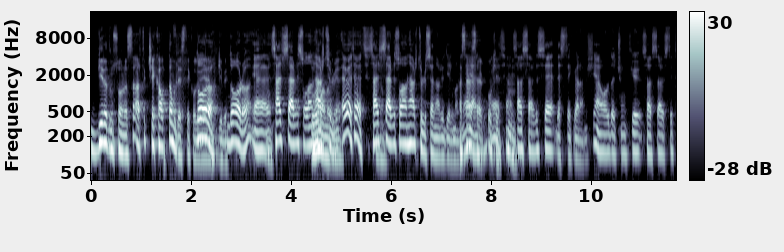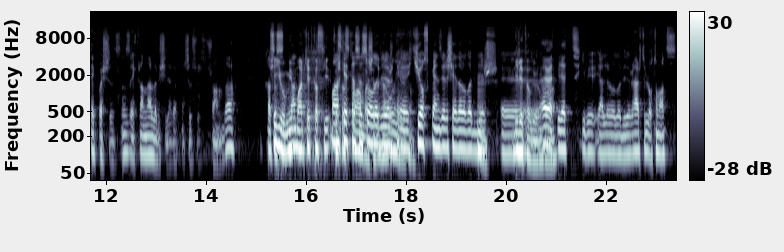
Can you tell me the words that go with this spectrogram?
Bir adım sonrası artık checkout'ta mı destek oluyor Doğru, yani gibi? doğru. Yani self servis olan Doğru her türlü. yani. Evet evet, self servis olan her türlü senaryo diyelim adına. self yani, servis, okey. Evet, yani self servise destek veren bir şey. Yani orada çünkü self serviste tek başınasınız. Ekranlarla bir şeyler yapmaya çalışıyorsunuz şu anda. Şey gibi Kasasından- market kası, Market kasası, kasası. Ha, olabilir, e, kiosk benzeri şeyler olabilir. e, Bilet alıyorum Evet, falan. bilet gibi yerler olabilir. Her türlü otomat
